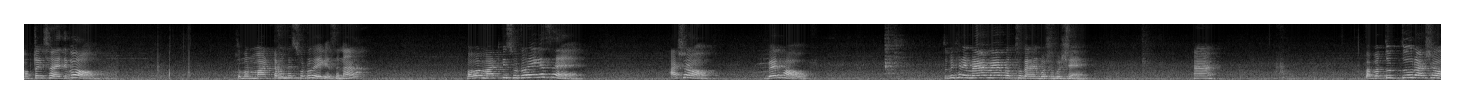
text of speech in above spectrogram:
মগটা কি সরাই দিব? তোমার মাঠটা মনে ছোটো হয়ে গেছে না? বাবা, মাঠ কি ছোটো হয়ে গেছে? আসো, বের হও। তুমি খালি মায়া মায়া করছ কানের বসে বসে? হ্যাঁ। বাবা তোর তোর আসো।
